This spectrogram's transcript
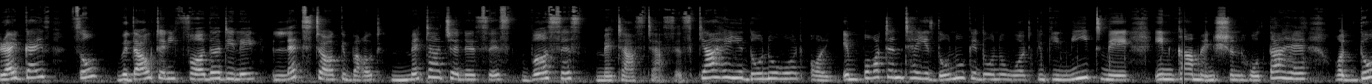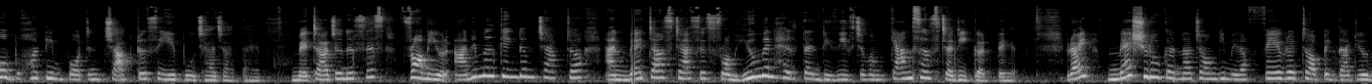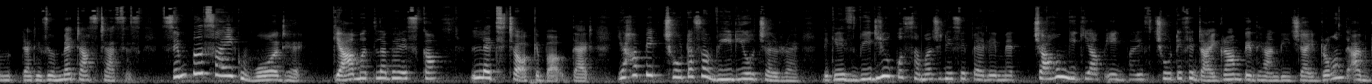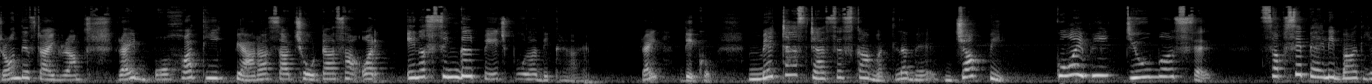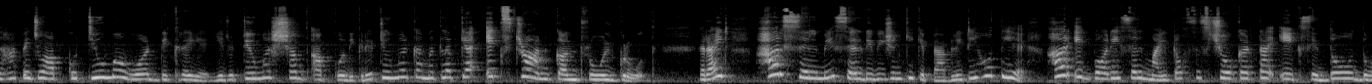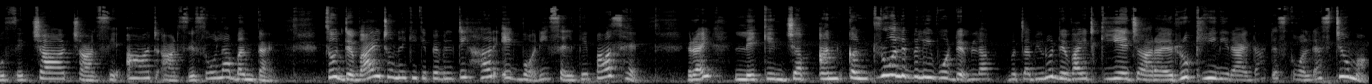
Right guys so without any further delay let's talk about metagenesis versus metastasis क्या है ये दोनों वर्ड और इंपॉर्टेंट है ये दोनों के दोनों वर्ड क्योंकि नीट में इनका मेंशन होता है और दो बहुत इंपॉर्टेंट चैप्टर से ये पूछा जाता है। Metagenesis from your animal kingdom chapter and metastasis from human health and disease जब हम कैंसर स्टडी करते हैं राइट right? मैं शुरू करना चाहूँगी मेरा favourite topic that you that is your metastasis simple सा एक वर्ड है। क्या मतलब है इसका? लेट्स टॉक अबाउट दैट यहाँ पे एक छोटा सा वीडियो चल रहा है, लेकिन इस वीडियो को समझने से पहले मैं चाहूँगी कि आप एक बार इस छोटे से डायग्राम पे ध्यान दीजिए। I drawn I drawn this diagram right बहुत ही प्यारा सा, छोटा सा और इन अ सिंगल पेज पूरा दिख रहा है राइट right? देखो मेटास्टैसिस का मतलब है जब भी कोई भी ट्यूमर सेल, सबसे पहली बात यहाँ पे जो आपको ट्यूमर वर्ड दिख रही है, ये जो ट्यूमर शब्द आपको दिख रही है, ट्यूमर का मतलब क्या? Extra uncontrolled growth right? हर सेल में सेल डिवीज़न की कैपेबिलिटी होती है। हर एक बॉडी सेल माइटोसिस शो करता है, एक से दो दो से चार चार से आठ आठ से सोलह बनता है। तो डिवाइड होने की कैपेबिलिटी हर एक बॉडी सेल के पास है। Right right? लेकिन जब अनकंट्रोलेबली वो डेवलप मतलब यू नो डिवाइड किए जा रहा है, रुक ही नहीं रहा है that is called as tumour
